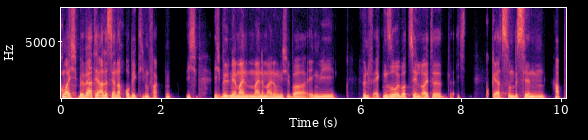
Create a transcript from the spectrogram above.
Guck mal, ich bewerte ja alles ja nach objektiven Fakten. Ich, ich bilde mir mein, meine Meinung nicht über irgendwie fünf Ecken so, über zehn Leute. Ich gucke erst so ein bisschen, hab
